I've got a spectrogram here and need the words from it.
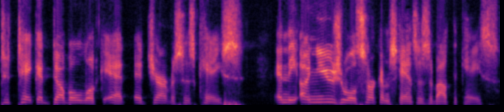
to take a double look at, at Jarvis's case and the unusual circumstances about the case.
